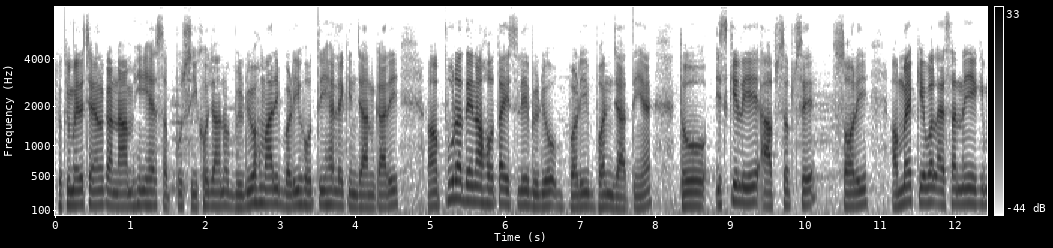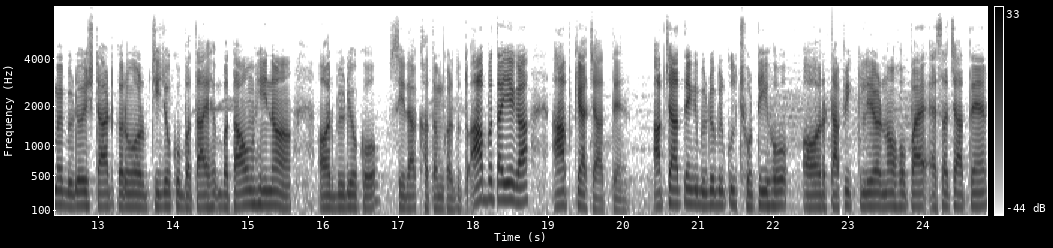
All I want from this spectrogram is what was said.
क्योंकि मेरे चैनल का नाम ही है, सब कुछ सीखो जानो। वीडियो हमारी बड़ी होती हैं, लेकिन जानकारी पूरा देना होता है, इसलिए वीडियो बड़ी बन जाती हैं। तो इसके लिए आप सबसे सॉरी अब मैं केवल ऐसा नहीं है कि मैं वीडियो स्टार्ट करूँ और चीज़ों को बताए, बताऊँ ही ना, और वीडियो को सीधा ख़त्म कर दूँ। तो आप बताइएगा, आप क्या चाहते हैं? आप चाहते हैं कि वीडियो बिल्कुल छोटी हो और टॉपिक क्लियर ना हो पाए, ऐसा चाहते हैं,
